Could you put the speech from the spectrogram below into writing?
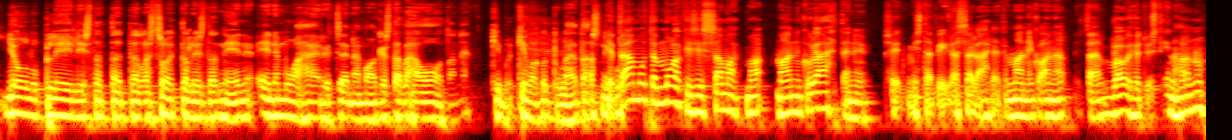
jouluplaylistat tai tällaiset soittolistat, niin ei, ei ne mua häiritse enää. Mä oikeastaan vähän ootan, että kiva, kiva kun tulee taas. Ja Niin tämä on muuten mullakin siis sama, että mä, mä oon niinku lähtenyt siitä, mistä Viilassa lähdet. Mä oon niinku aina sitä vöyhytystä inhoannut.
